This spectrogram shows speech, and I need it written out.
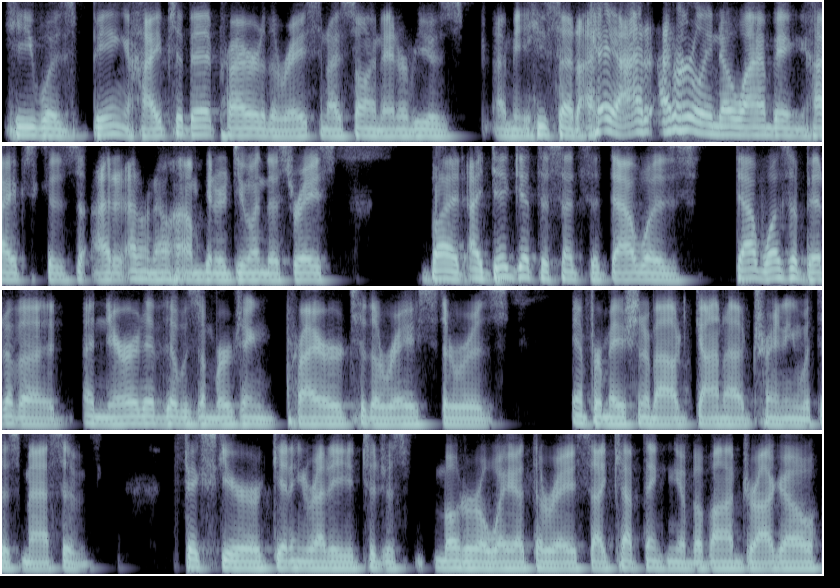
he was being hyped a bit prior to the race. And I saw in interviews, I mean, he said, Hey, I, I don't really know why I'm being hyped because I, I don't know how I'm going to do in this race. But I did get the sense that that was that was a bit of a, a narrative that was emerging prior to the race. There was information about Ganna training with this massive fixed gear, getting ready to just motor away at the race. I kept thinking of Ivan Drago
